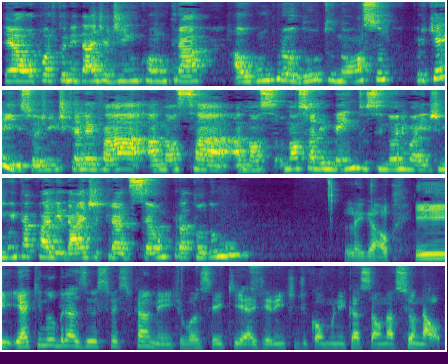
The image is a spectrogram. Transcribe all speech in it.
ter a oportunidade de encontrar algum produto nosso, porque é isso, a gente quer levar a nossa, a nossa, o nosso alimento, sinônimo aí de muita qualidade e tradição, para todo mundo. Legal. E, e, aqui no Brasil especificamente, você que é gerente de comunicação nacional,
